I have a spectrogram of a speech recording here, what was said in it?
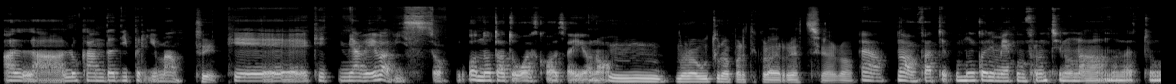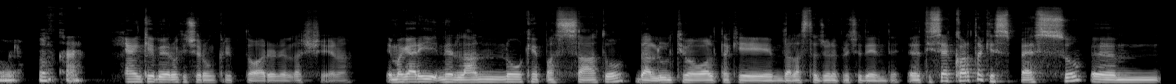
alla locanda di prima, sì. che, che, mi aveva visto, ho notato qualcosa, io no. Mm, non ho avuto una particolare reazione, no. Ah, no, infatti comunque nei miei confronti non ha, non ha detto nulla. Ok. È anche vero che c'era un criptorio nella scena. e magari nell'anno che è passato dall'ultima volta che dalla stagione precedente eh, ti sei accorta che spesso ehm,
